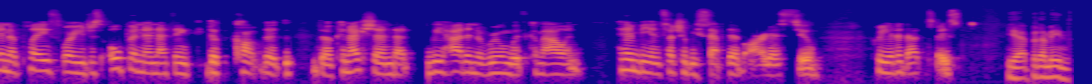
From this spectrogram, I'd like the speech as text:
in a place where you just open. And I think the, the, the connection that we had in the room with Kamau and him being such a receptive artist too created that space. Yeah, but I mean,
